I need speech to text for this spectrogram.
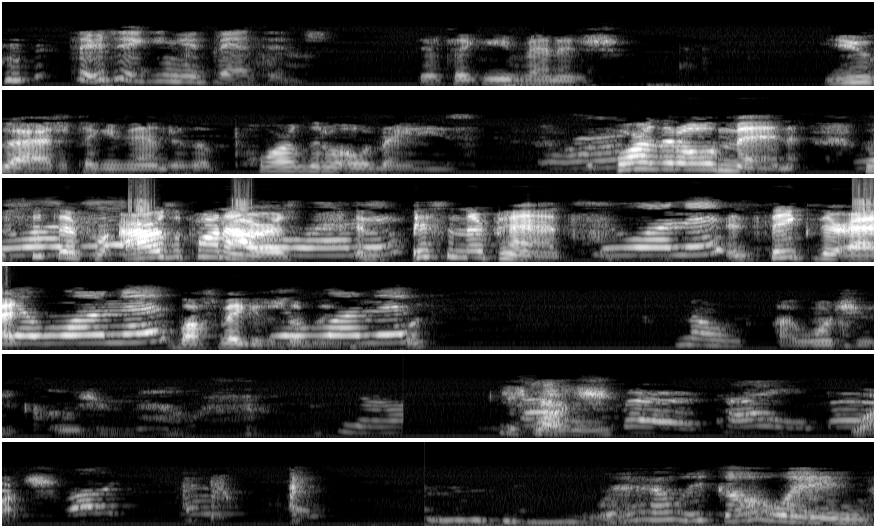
They're taking advantage. They're taking advantage. You guys are taking advantage of the poor little old ladies. The poor little old men who sit there for hours upon hours and piss in their pants and think they're at Las Vegas or something. What? No. I want you to close your mouth. No. Just watch. Watch. Where are we going?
